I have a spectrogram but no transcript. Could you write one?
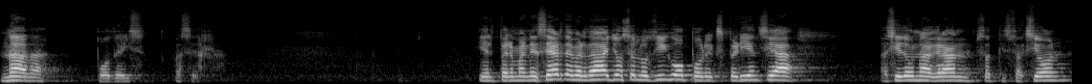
nada podéis hacer. Y el permanecer de verdad, yo se los digo por experiencia, ha sido una gran satisfacción,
